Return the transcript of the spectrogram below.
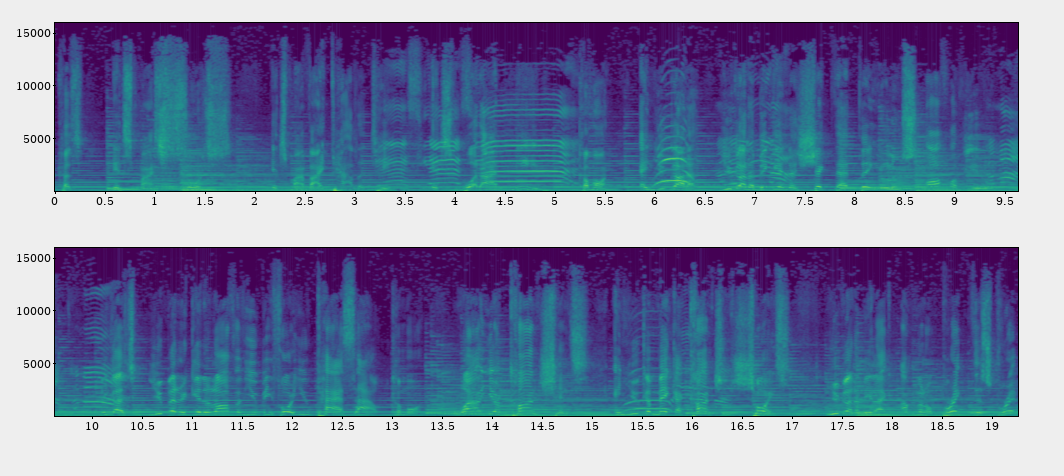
Because it's my source, it's my vitality, it's what I need. Come on. And you gotta you gotta begin to shake that thing loose off of you. Because you better get it off of you before you pass out. Come on. While your conscience and you can make a conscious choice, you gotta be like, I'm gonna break this grip.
